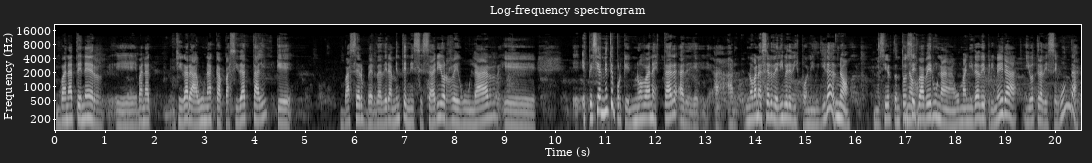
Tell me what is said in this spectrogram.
van a tener, eh, van a llegar a una capacidad tal que va a ser verdaderamente necesario regular, eh, especialmente porque no van a estar, no van a ser de libre disponibilidad. No. ¿No es cierto? Entonces va a haber una humanidad de primera y otra de segunda.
